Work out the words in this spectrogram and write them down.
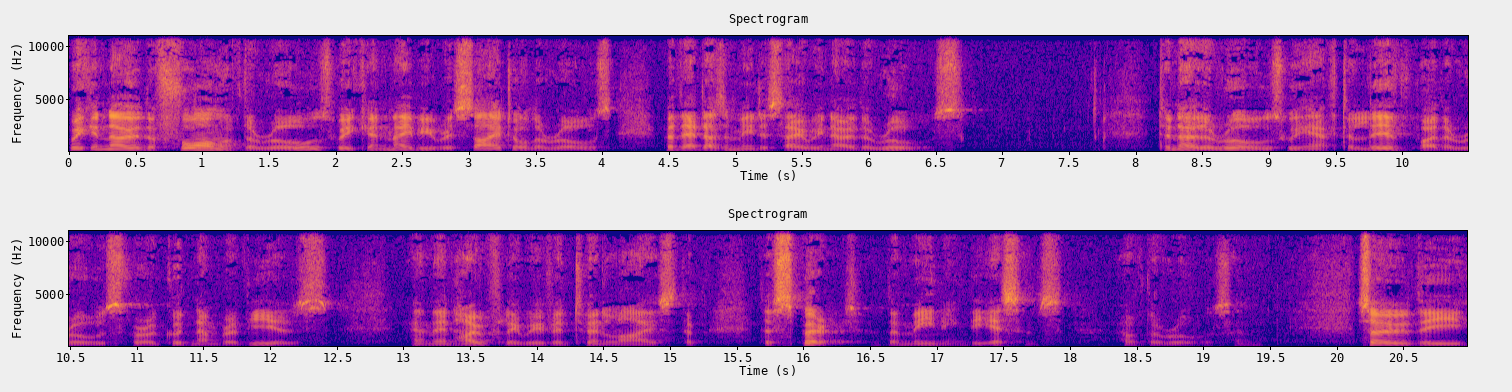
We can know the form of the rules, we can maybe recite all the rules, but that doesn't mean to say we know the rules. To know the rules, we have to live by the rules for a good number of years, and then hopefully we've internalized the, the spirit, the meaning, the essence of the rules. And so the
